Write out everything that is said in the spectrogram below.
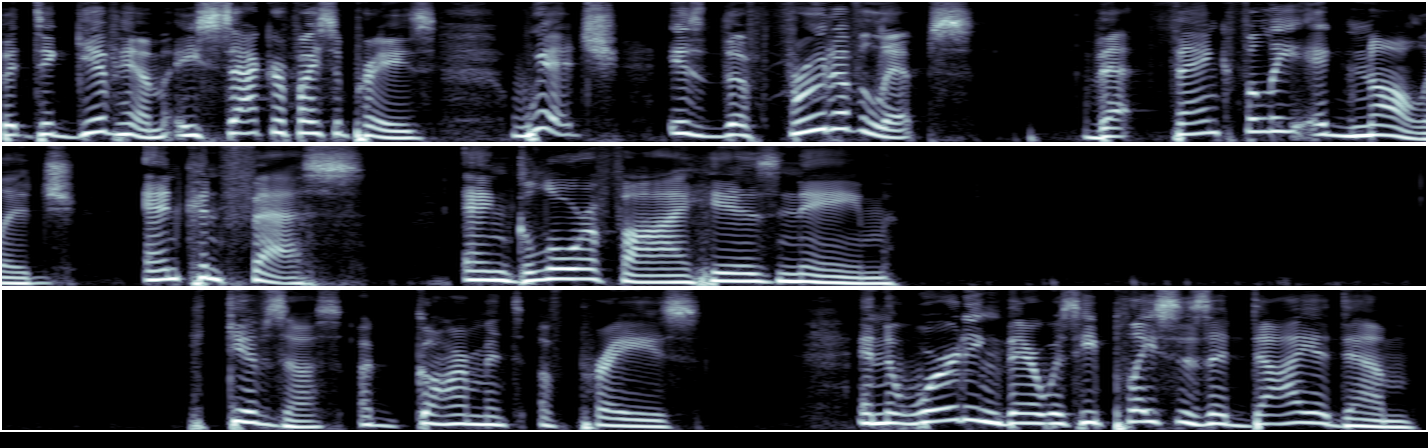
but to give Him a sacrifice of praise, which is the fruit of lips that thankfully acknowledge and confess and glorify His name. He gives us a garment of praise. And the wording there was He places a diadem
